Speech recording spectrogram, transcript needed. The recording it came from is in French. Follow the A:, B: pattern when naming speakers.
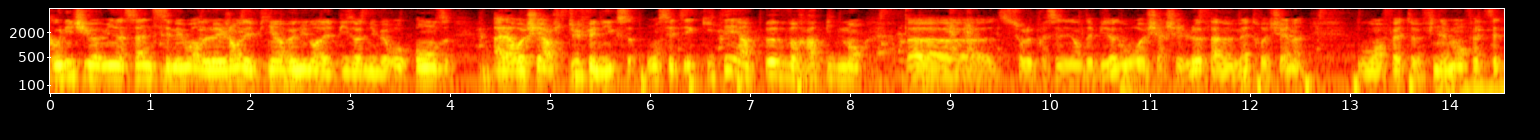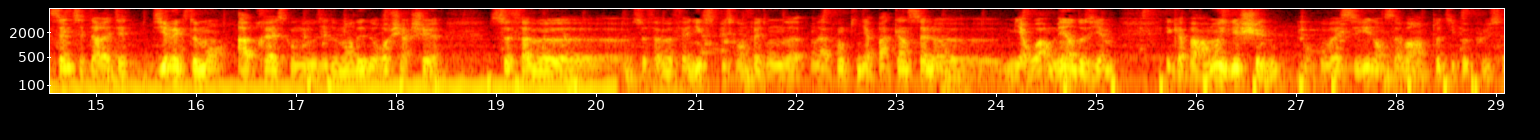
A: Konnichiwa Minasan, c'est Mémoire de légende et bienvenue dans l'épisode numéro 11 à la recherche du phénix. On s'était quitté un peu rapidement euh, sur le précédent épisode où on recherchait le fameux maître Chen où en fait euh, finalement cette scène s'est arrêtée directement après ce qu'on nous a demandé de rechercher ce fameux, euh, ce fameux phénix puisqu'en fait on, apprend qu'il n'y a pas qu'un seul miroir mais un deuxième et qu'apparemment il est chez nous. Donc on va essayer d'en savoir un petit peu plus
